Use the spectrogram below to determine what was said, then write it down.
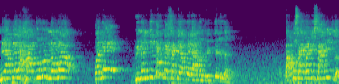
मी आपल्याला हात जोडून नम्रपणे विनंती करण्यासाठी आपल्याला आमंत्रित केलेलं आहे. बापूसाहेबांनी सांगितलं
